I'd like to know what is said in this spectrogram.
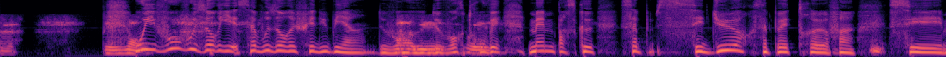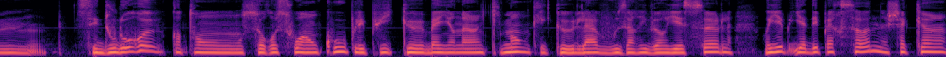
Euh, oui, vous, vous auriez, ça vous aurait fait du bien de vous, ah de vous retrouver, même parce que ça, c'est dur, ça peut être, euh, enfin, c'est, c'est douloureux quand on se reçoit en couple et puis que ben il y en a un qui manque et que là vous arriveriez seul. Vous voyez, il y a des personnes, chacun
